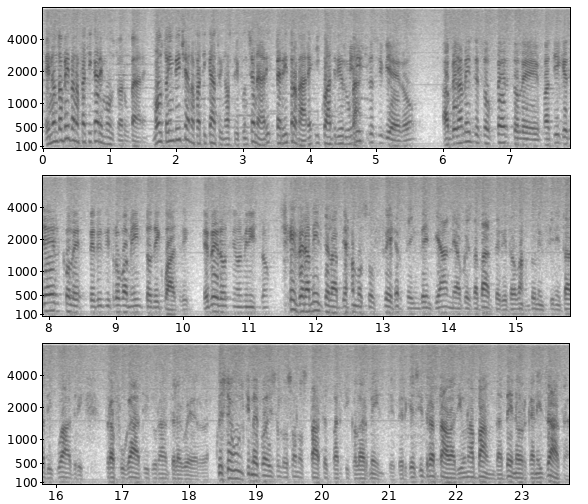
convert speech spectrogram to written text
E non dovevano faticare molto a rubare. Molto invece hanno faticato i nostri funzionari per ritrovare i quadri rubati. Ministro Siviero, ha veramente sofferto le fatiche d'Ercole per il ritrovamento dei quadri. È vero, signor Ministro? Sì, veramente l'abbiamo sofferta in 20 anni a questa parte ritrovando un'infinità di quadri trafugati durante la guerra. Queste ultime poi lo sono state particolarmente perché si trattava di una banda ben organizzata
